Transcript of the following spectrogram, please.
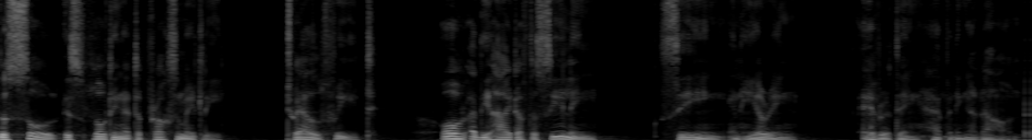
the soul is floating at approximately 12 feet or at the height of the ceiling, seeing and hearing everything happening around.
